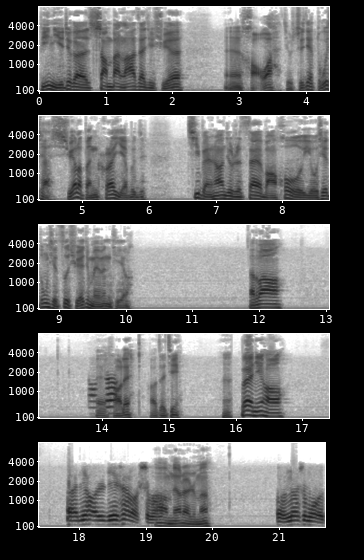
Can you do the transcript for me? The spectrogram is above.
比你这个上半拉再去学，呃，好啊，就直接读下，学了本科也不，基本上就是再往后有些东西自学就没问题了，晓得吧？哎，好的。好嘞，好，再见。嗯，喂，你好，哎，你好，是金山老师啊，我？们聊点什么？嗯、那什么，我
